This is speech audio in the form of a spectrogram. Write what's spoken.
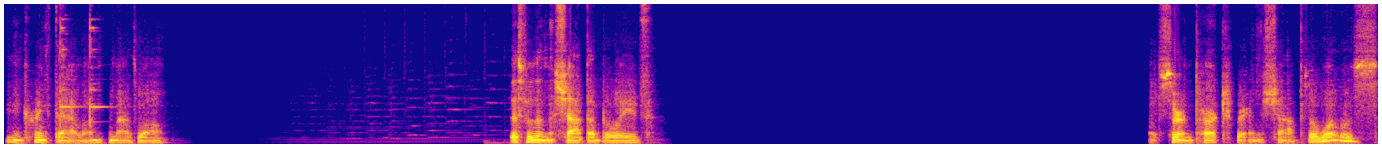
You can crank that one, might as well. This was in the shop, I believe. A certain parts were in the shop. So what was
